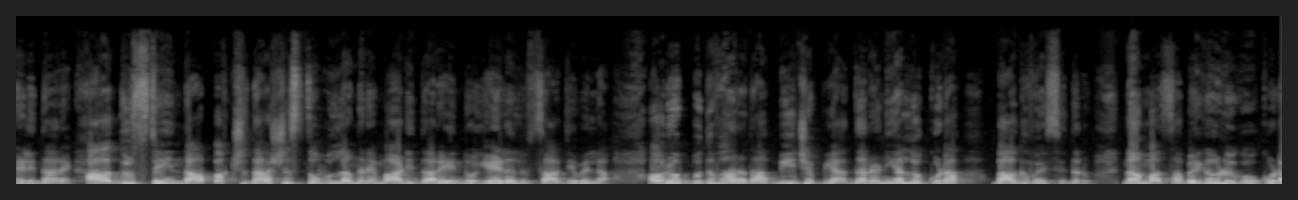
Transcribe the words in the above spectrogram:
ಹೇಳಿದ್ದಾರೆ. ಆ ದೃಷ್ಟಿಯಿಂದ ಪಕ್ಷದ ಶಿಸ್ತು ಉಲ್ಲಂಘನೆ ಮಾಡಿದ್ದಾರೆ ಎಂದು ಹೇಳಲು ಸಾಧ್ಯವಿಲ್ಲ. ಅವರು ಬುಧವಾರದ ಬಿಜೆಪಿಯ ಧರಣಿಯಲ್ಲೂ ಕೂಡ ಭಾಗವಹಿಸಿದ್ದರು. ನಮ್ಮ ಸಭೆಗಳಿಗೂ ಕೂಡ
